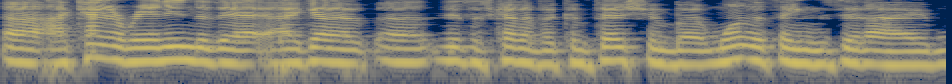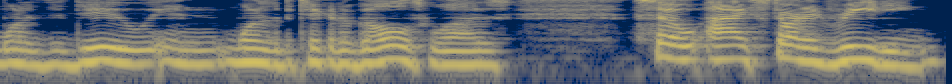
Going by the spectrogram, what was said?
Uh, I kind of ran into that. I got a, uh, this is kind of a confession, but one of the things that I wanted to do in one of the particular goals was, so I started reading.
